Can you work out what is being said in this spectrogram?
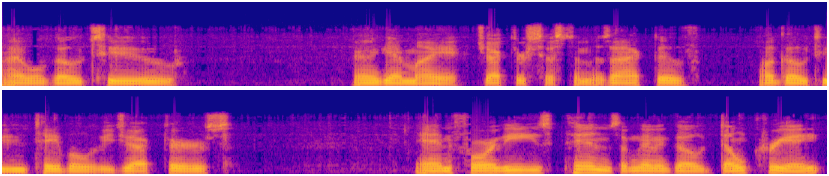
I will go to, and again, my ejector system is active. I'll go to table of ejectors. And for these pins, I'm going to go don't create.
